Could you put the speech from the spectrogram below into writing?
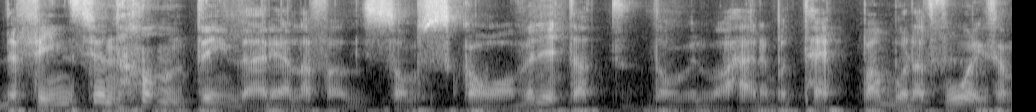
det finns ju någonting där i alla fall som skaver lite att de vill vara herre på täppan båda två liksom.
